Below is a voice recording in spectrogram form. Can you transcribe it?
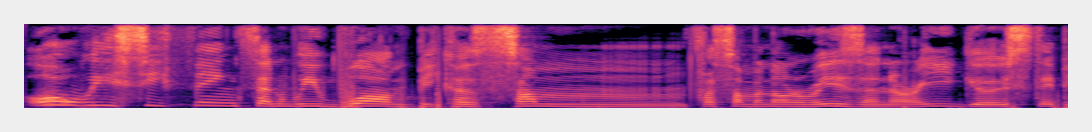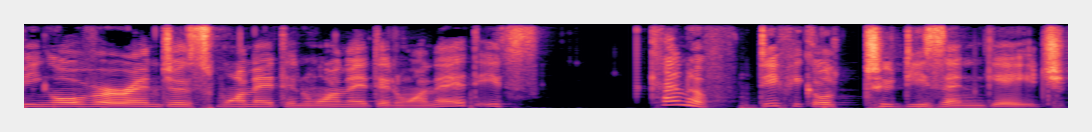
or we see things and we want because some, for some unknown reason, our ego is stepping over and just want it and want it and want it, it's kind of difficult to disengage.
